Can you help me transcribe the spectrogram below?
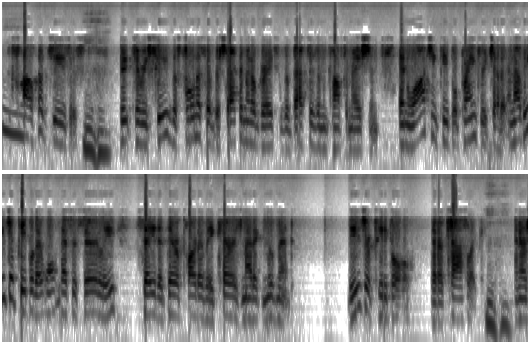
mm-hmm. follow Jesus, mm-hmm. to, to receive the fullness of the sacramental graces of baptism and confirmation, and watching people praying for each other. And now these are people that won't necessarily say that they're part of a charismatic movement. These are people that are Catholic mm-hmm. and are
